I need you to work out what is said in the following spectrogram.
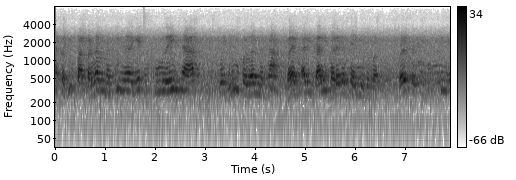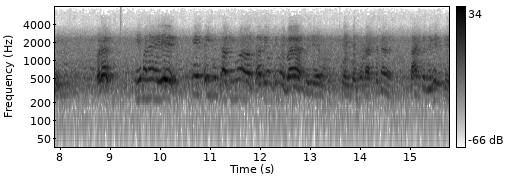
આ કશું પડવાનું નથી એક એ તું રહીશ ને આ કોઈ જવું પડવાનું નથી. ભલે ખાલી ખાલી થઈ ગયું તો બસ ભરત? ભરત એ મને એ એ થઈ ગયું છાતીમાં છાતીમાંથી મેં બહાર કરી જાય ડાક્ટર નિમિત્ત છે.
